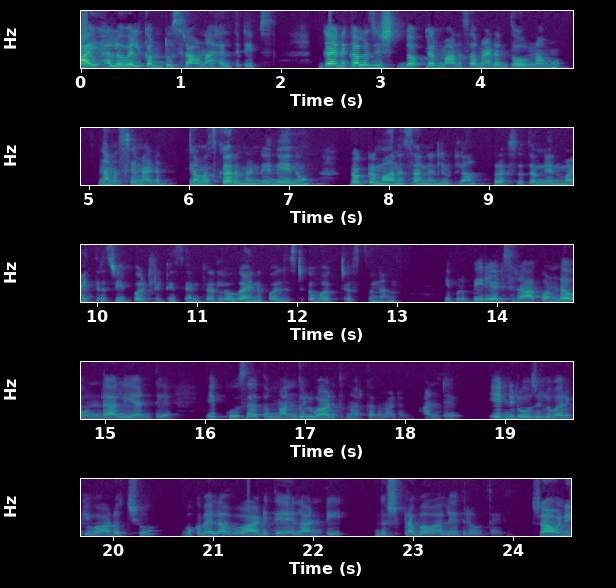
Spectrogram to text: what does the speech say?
Hi hello welcome to Shravana health tips gynaecologist doctor Manasa మేడంతో ఉన్నాము. నమస్తే మేడం నమస్కారం అండి. నేను డాక్టర్ మానస నెల్లుట్ల ప్రస్తుతం నేను మైత్రిశ్రీ ఫర్టిలిటీ సెంటర్లో గైనకాలజిస్ట్గా వర్క్ చేస్తున్నాను. ఇప్పుడు పీరియడ్స్ రాకుండా ఉండాలి అంటే ఎక్కువ శాతం మందులు వాడుతున్నారు కదా మేడం అంటే ఎన్ని రోజుల వరకు వాడొచ్చు? ఒకవేళ వాడితే ఎలాంటి దుష్ప్రభావాలు ఎదురవుతాయి? శ్రావణి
